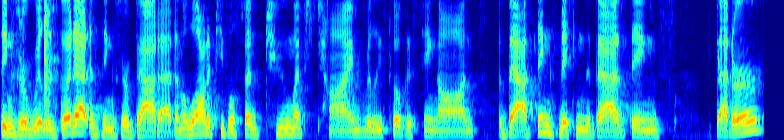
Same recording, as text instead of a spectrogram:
things we're really good at and things we're bad at. And a lot of people spend too much time really focusing on the bad things, making the bad things better,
